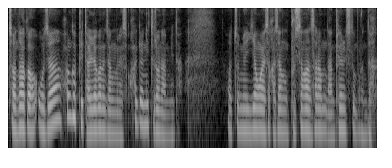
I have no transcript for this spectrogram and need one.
전화가 오자 황급히 달려가는 장면에서 확연히 드러납니다. 어쩌면 이 영화에서 가장 불쌍한 사람은 남편일지도 모른다.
